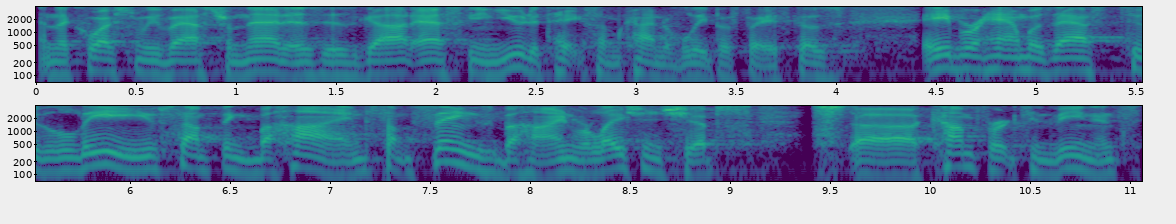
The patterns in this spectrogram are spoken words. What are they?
And the question we've asked from that is Is God asking you to take some kind of leap of faith? Because Abraham was asked to leave something behind, some things behind, relationships, uh, comfort, convenience,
